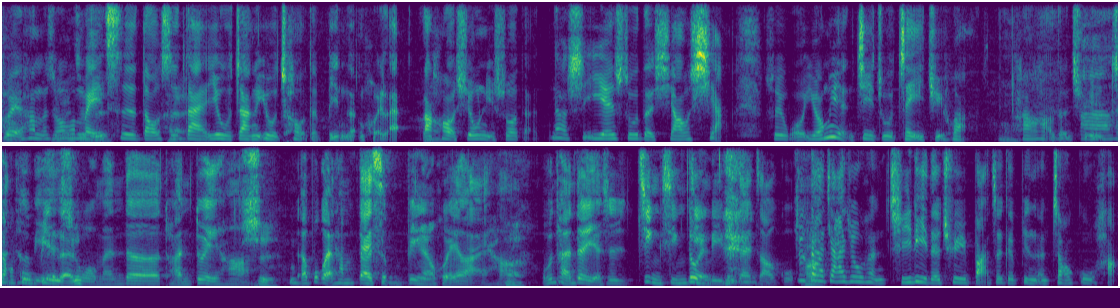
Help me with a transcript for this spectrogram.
对他们说，每次都是带又脏又臭的病人回来，然后修女说的那是耶稣的肖像，所以我永远记住这一句话。好好的去照顾病人，是我们的团队哈，是呃，不管他们带什么病人回来哈，我们团队也是尽心尽力的在照顾，就大家就很齐力的去把这个病人照顾好。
